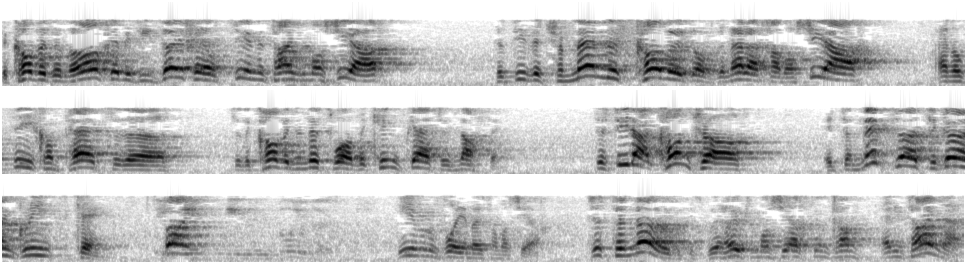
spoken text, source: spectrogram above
the covet of Malachim, if he's Zoiche, he'll see in the times of Moshiach, he'll see the tremendous covet of the Melech HaMoshiach, and he'll see compared to the, to the covet in this world, the king's guest is nothing. To see that contrast, it's a mitzvah to go and greet kings. Fine. Even before Yemos HaMoshiach. Just to know, because we're hoping Moshiach can come any time now.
